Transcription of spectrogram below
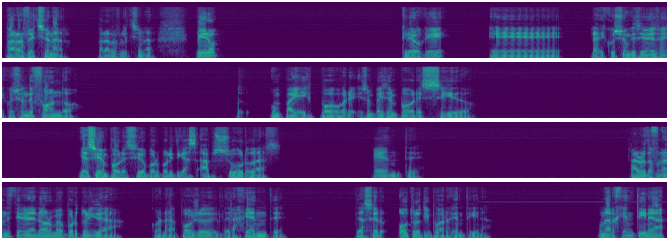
Para reflexionar, para reflexionar. Pero creo que eh, la discusión que se viene es una discusión de fondo. Un país pobre, es un país empobrecido y ha sido empobrecido por políticas absurdas. Gente. Alberto Fernández tiene la enorme oportunidad, con el apoyo de, la gente, de hacer otro tipo de Argentina. Una Argentina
